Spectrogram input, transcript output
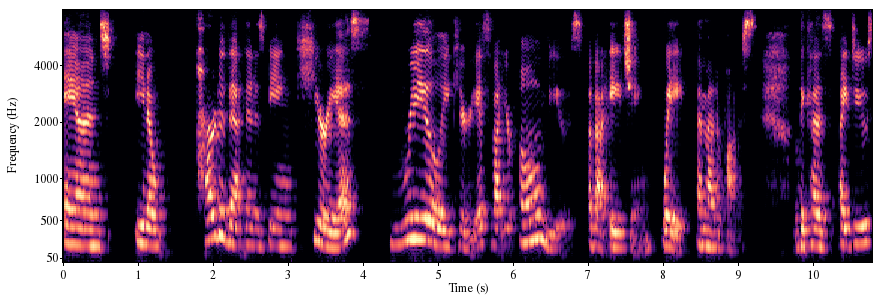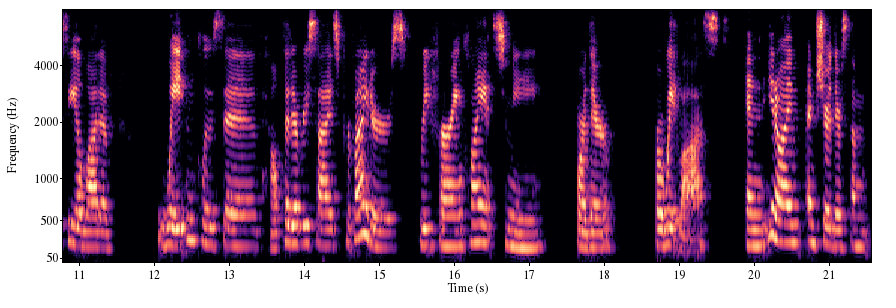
and, you know, part of that then is being curious, really curious about your own views about aging, weight, and menopause. Mm-hmm. Because I do see a lot of weight inclusive, health at every size providers referring clients to me for their for weight loss. And you know, I'm I'm sure there's some,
